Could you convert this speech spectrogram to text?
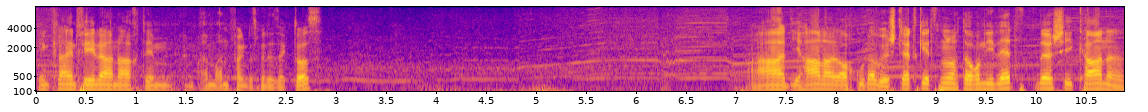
den kleinen Fehler nach dem am Anfang des Mittelsektors. Ah, die Haaren halt auch gut erwischt. Jetzt geht's nur noch darum, die letzte Schikane.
